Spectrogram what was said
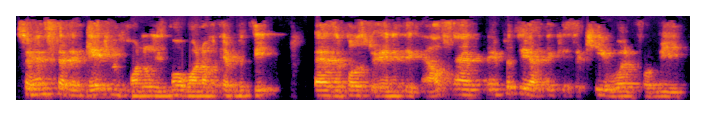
So hence that engagement model is more one of empathy as opposed to anything else. And empathy, I think, is a key word for me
